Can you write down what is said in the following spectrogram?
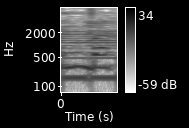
remember.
